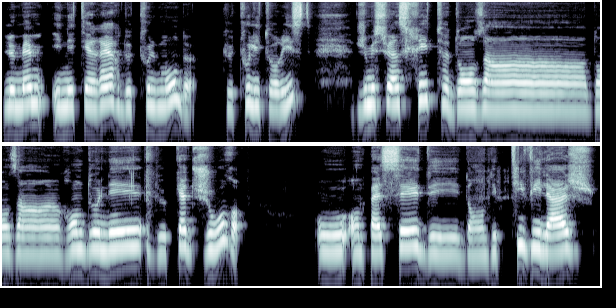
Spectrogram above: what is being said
le même itinéraire de tout le monde que tous les touristes. Je me suis inscrite dans un dans un randonnée de quatre jours où on passait dans des petits villages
